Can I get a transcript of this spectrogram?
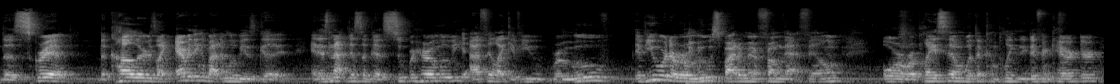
the script, the colors, like everything about the movie is good. And it's not just a good superhero movie. I feel like if you remove, if you were to remove Spider Man from that film or replace him with a completely different character,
